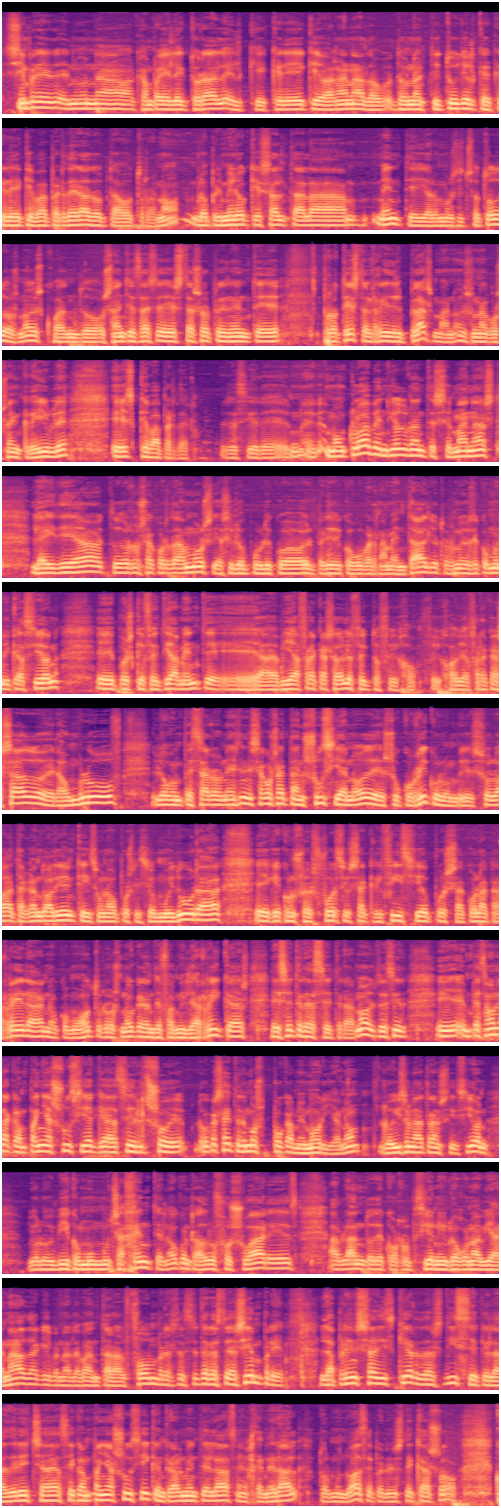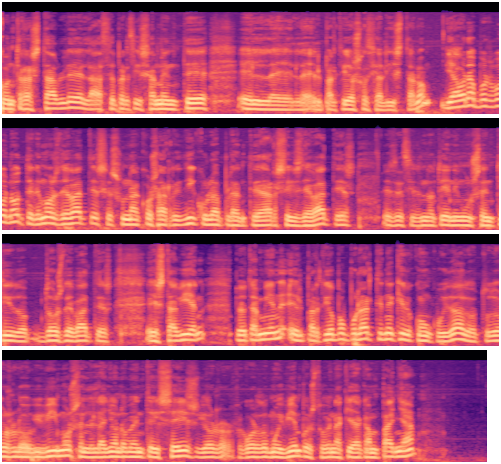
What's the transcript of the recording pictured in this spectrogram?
Siempre en una campaña electoral el que cree que va a ganar adopta una actitud y el que cree que va a perder adopta otro, ¿no? Lo primero que salta a la mente, ya lo hemos dicho todos, ¿no? Es cuando Sánchez hace esta sorprendente protesta, el rey del plasma, ¿no? Es una cosa increíble, es que va a perder Es decir, eh, Moncloa vendió durante semanas la idea, todos nos acordamos, y así lo publicó el periódico gubernamental y otros medios de comunicación, eh, pues que efectivamente eh, había fracasado el efecto Feijo. Feijo había fracasado, era un bluff, luego empezaron esa cosa tan sucia ¿no? de su currículum, y solo atacando a alguien que hizo una oposición muy dura, que con su esfuerzo y sacrificio pues sacó la carrera, no como otros, ¿no? que eran de familias ricas, etcétera, etcétera. ¿no? Es decir, empezaron la campaña sucia que hace el PSOE. Lo que pasa tenemos poca memoria, ¿no? Lo hizo en la transición, yo lo viví como mucha gente, ¿no? Contra Adolfo Suárez, hablando de corrupción y luego no había nada, que iban a levantar alfombras, etcétera, etcétera. Siempre la prensa de izquierdas dice que la derecha hace campaña sucia y que realmente la hace en general, todo el mundo hace, pero en este caso contrastable la hace precisamente el, el Partido Socialista, ¿no? Y ahora, pues bueno, tenemos debates, es una cosa ridícula plantear seis debates, es decir, no tiene ningún sentido, dos debates está bien, pero también el Partido Popular tiene que ir con cuidado. Todos lo vivimos en el año 96, yo lo recuerdo muy bien, pues estuve en aquella campaña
